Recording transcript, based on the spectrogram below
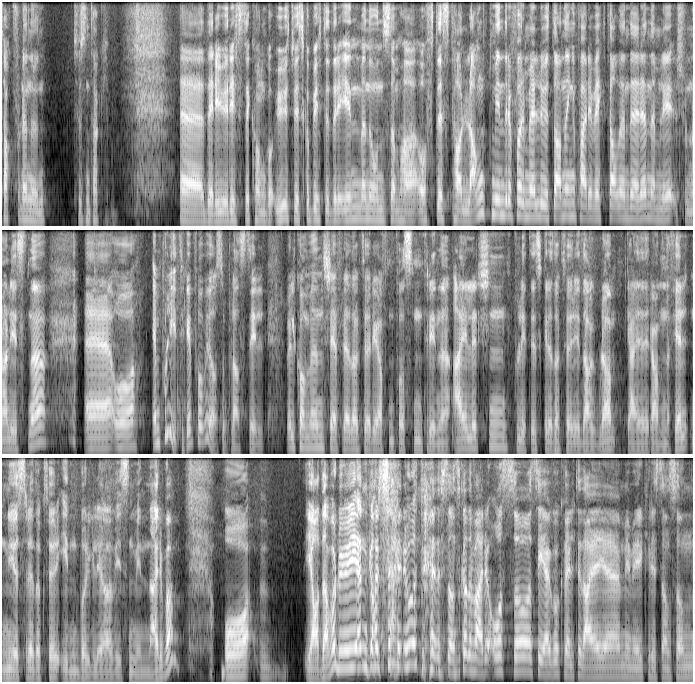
Takk for den runden. Tusen takk. Eh, dere jurister kan gå ut. Vi skal bytte dere inn med noen som har, oftest har langt mindre formell utdanning færre vekttall enn dere, nemlig journalistene. Eh, og en politiker får vi også plass til. Velkommen sjefredaktør i Aftenposten Trine Eilertsen, politisk redaktør i Dagbladet Geir Ramnefjell, nyhetsredaktør i den borgerlige avisen Minerva. Og ja, der var du igjen, Garceiro! Sånn skal det være. Og så sier jeg god kveld til deg, Mimir Kristiansson.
